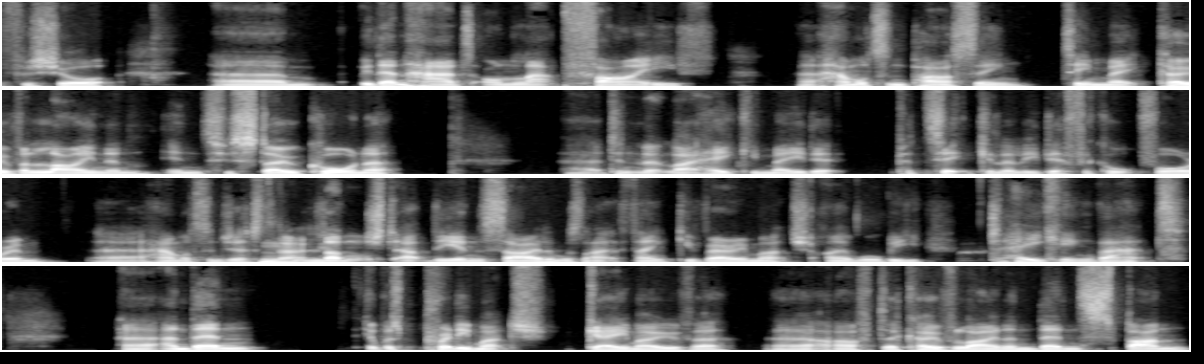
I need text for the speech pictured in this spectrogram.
for sure. Um, we then had on lap five uh, Hamilton passing teammate Kovalainen into Stowe corner. Uh, it didn't look like Heikki made it particularly difficult for him. Uh, Hamilton just No. lunged up the inside and was like, "Thank you very much. I will be taking that." Uh, and then it was pretty much game over uh, after Kovalainen then spun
